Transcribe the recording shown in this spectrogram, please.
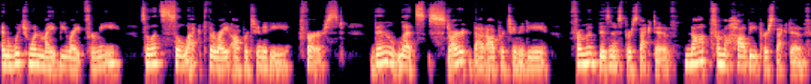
and which one might be right for me. So let's select the right opportunity first. Then let's start that opportunity from a business perspective, not from a hobby perspective,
